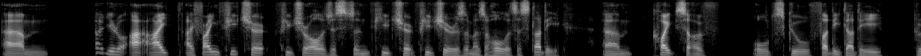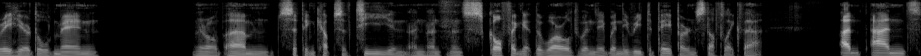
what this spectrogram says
Um, you know, I, I, I find future futurologists and future futurism as a whole as a study um, quite sort of old school, fuddy duddy, grey haired old men you know, um, sipping cups of tea and, and, and, and, scoffing at the world when they when they read the paper and stuff like that. And and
